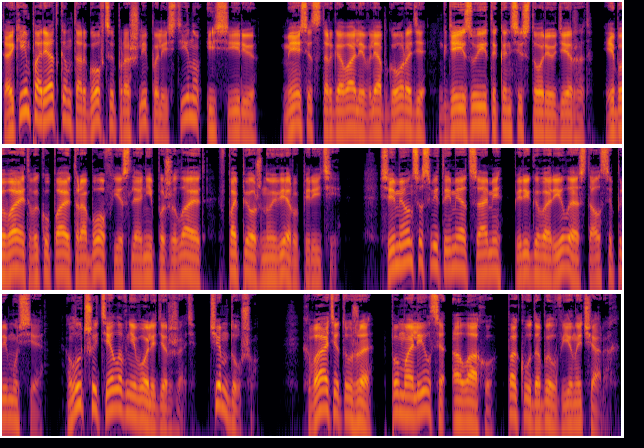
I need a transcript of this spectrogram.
Таким порядком торговцы прошли Палестину и Сирию, месяц торговали в Ляп-городе, где иезуиты консисторию держат, и, бывает, выкупают рабов, если они пожелают в попежную веру перейти. Семен со святыми отцами переговорил и остался при Мусе. Лучше тело в неволе держать, чем душу. Хватит уже, помолился Аллаху, покуда был в янычарах.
